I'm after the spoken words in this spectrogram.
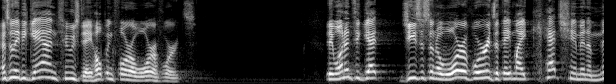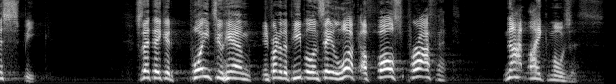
And so they began Tuesday hoping for a war of words. They wanted to get Jesus in a war of words that they might catch him in a misspeak so that they could point to him in front of the people and say, Look, a false prophet, not like Moses.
